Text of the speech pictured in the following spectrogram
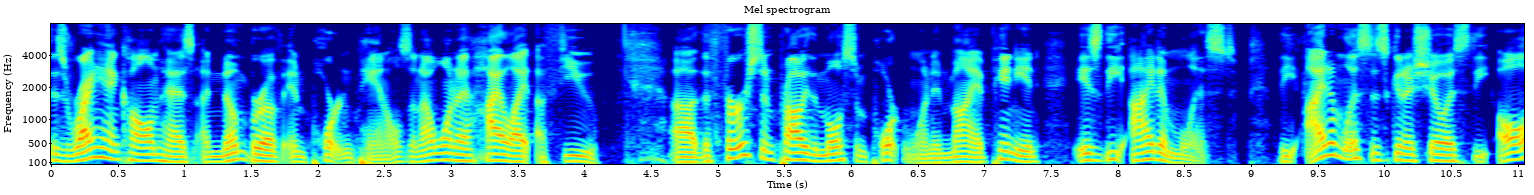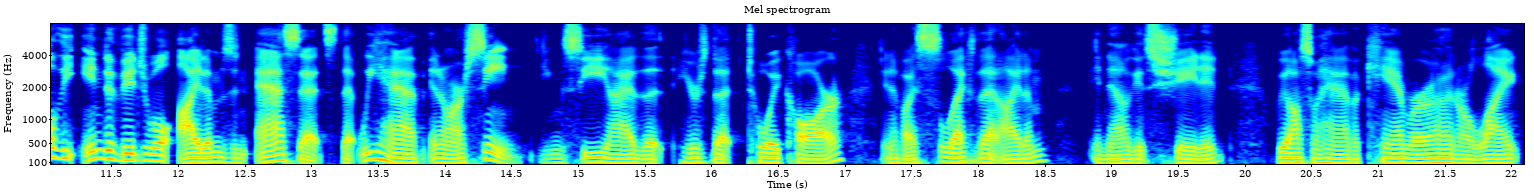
This right-hand column has a number of important panels, and I want to highlight a few. Uh, the first and probably the most important one, in my opinion, is the item list. The item list is going to show us the all the individual items and assets that we have in our scene. You can see I have the here's that toy car, and if I select that item, it now gets shaded. We also have a camera and our light.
